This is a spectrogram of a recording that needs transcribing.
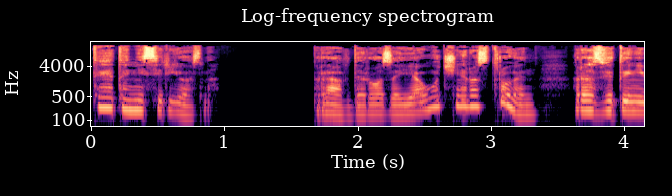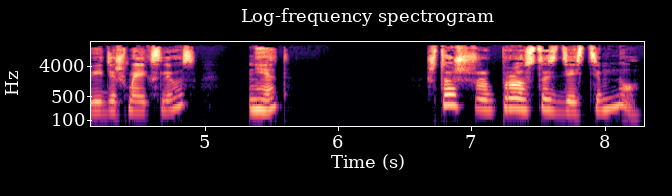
«Ты это несерьезно». «Правда, Роза, я очень расстроен. Разве ты не видишь моих слез? Нет?» «Что ж, просто здесь темно».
